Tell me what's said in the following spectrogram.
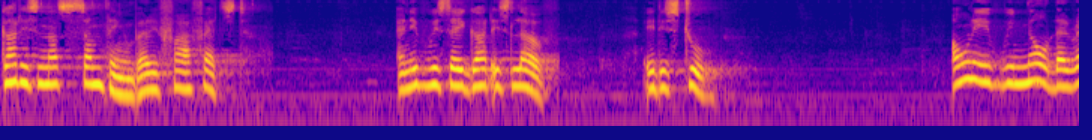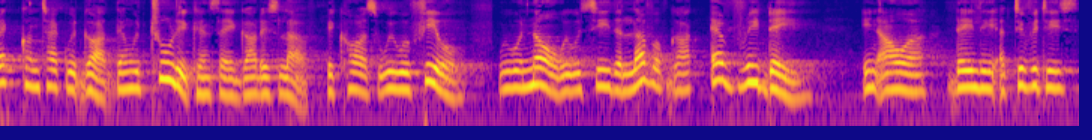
God is not something very far fetched. And if we say God is love, it is true. Only if we know direct contact with God, then we truly can say God is love because we will feel, we will know, we will see the love of God every day in our daily activities,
